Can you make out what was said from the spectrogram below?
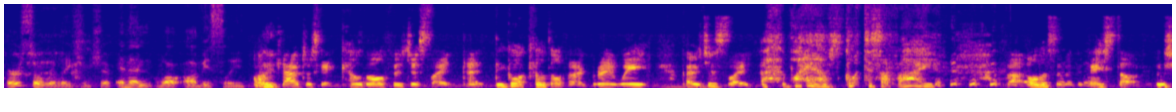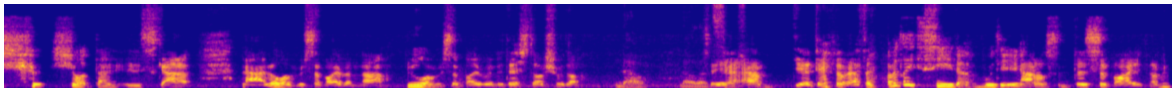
Erso relationship. And then, well, obviously, all the characters getting killed off is just like they got killed off in a great way. But it was just like, why I've got to survive. but all of a sudden, the Death Star shot down to the scanner. Nah, no one was surviving that. No one was surviving when the Death Star showed up. No, no, that's so, yeah, so um, yeah, definitely. I think I would like to see that Woody Harrelson does survive. I mean,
